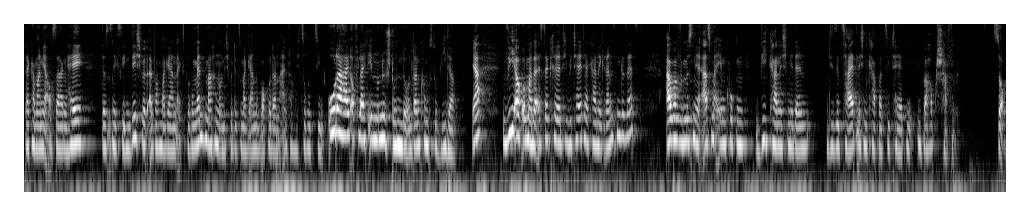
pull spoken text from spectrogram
Da kann man ja auch sagen, hey, das ist nichts gegen dich, ich würde einfach mal gerne ein Experiment machen und ich würde jetzt mal gerne eine Woche dann einfach mich zurückziehen. Oder halt auch vielleicht eben nur eine Stunde und dann kommst du wieder. Ja, wie auch immer, da ist der Kreativität ja keine Grenzen gesetzt. Aber wir müssen ja erstmal eben gucken, wie kann ich mir denn diese zeitlichen Kapazitäten überhaupt schaffen. So.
